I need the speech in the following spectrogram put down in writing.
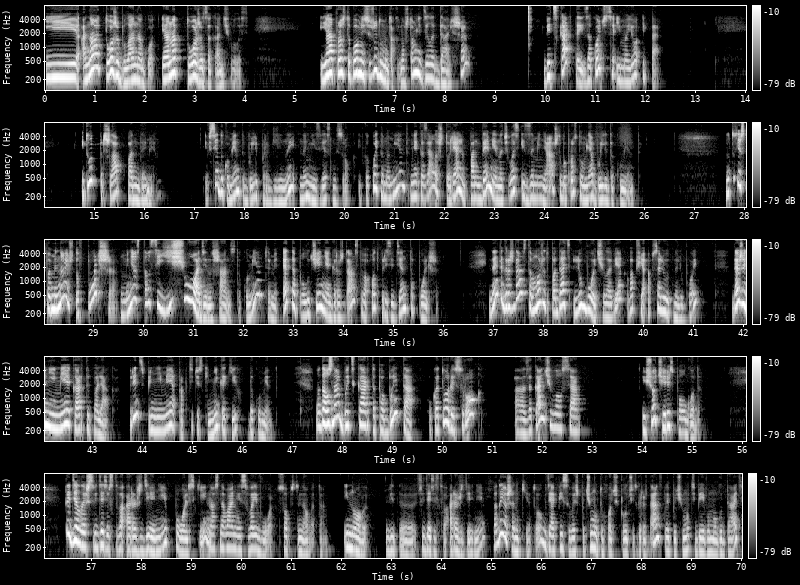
И она тоже была на год, и она тоже заканчивалась. Я просто помню, сижу думаю, так, ну что мне делать дальше? Ведь с картой закончится и мое ИП. И тут пришла пандемия. И все документы были продлены на неизвестный срок. И в какой-то момент мне казалось, что реально пандемия началась из-за меня, чтобы просто у меня были документы. Но тут я вспоминаю, что в Польше у меня остался еще один шанс с документами. Это получение гражданства от президента Польши. На это гражданство может подать любой человек, вообще абсолютно любой, даже не имея карты поляка. В принципе, не имея практически никаких документов. Но должна быть карта побыта, у которой срок а, заканчивался еще через полгода. Ты делаешь свидетельство о рождении польский на основании своего собственного там иного вид, э, свидетельства о рождении, подаешь анкету, где описываешь, почему ты хочешь получить гражданство и почему тебе его могут дать.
